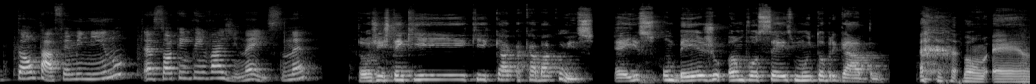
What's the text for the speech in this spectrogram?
Então tá, feminino é só quem tem vagina, é isso, né? Então a gente tem que, que acabar com isso. É isso, um beijo, amo vocês, muito obrigado. Bom, é.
